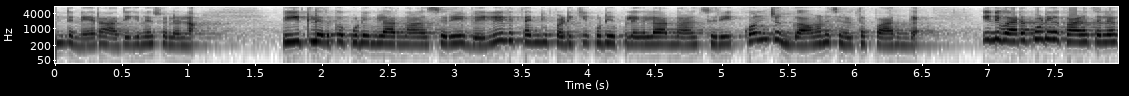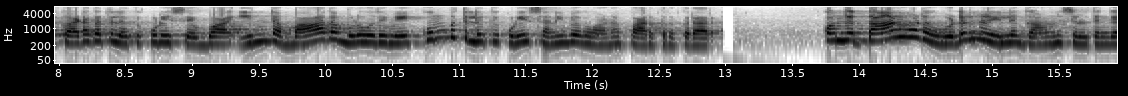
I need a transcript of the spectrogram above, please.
இந்த நேரம் அதிகமே சொல்லலாம். வீட்டில் இருக்கக்கூடியவங்களா இருந்தாலும் சரி வெளியில் தங்கி படிக்கக்கூடிய பிள்ளைகளாக இருந்தாலும் சரி கொஞ்சம் கவனம் செலுத்த பாருங்கள் இனி வரக்கூடிய காலத்தில் கடகத்தில் இருக்கக்கூடிய செவ்வாய் இந்த மாதம் முழுவதுமே கும்பத்தில் இருக்கக்கூடிய சனி பகவானை பார்க்க இருக்கிறார் கொஞ்சம் தாயோட உடல்நிலையில் கவனம் செலுத்துங்க.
